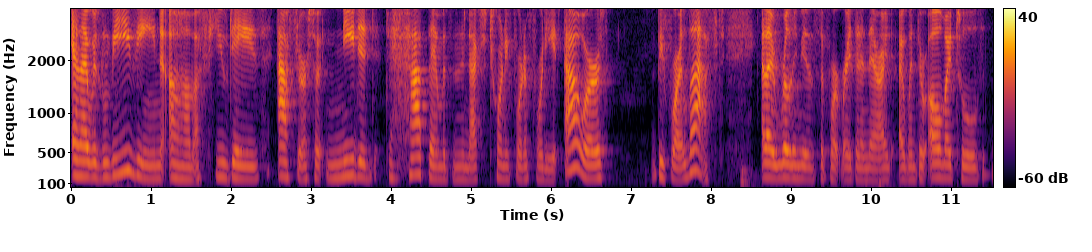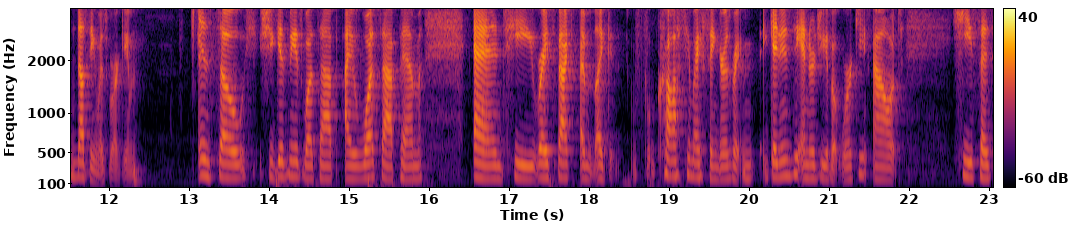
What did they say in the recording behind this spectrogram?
And I was leaving um, a few days after, so it needed to happen within the next 24 to 48 hours before I left. And I really needed support right then and there. I, I went through all my tools, nothing was working. And so she gives me his WhatsApp. I WhatsApp him and he writes back. I'm like f- crossing my fingers, right? Getting into the energy of it working out. He says,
